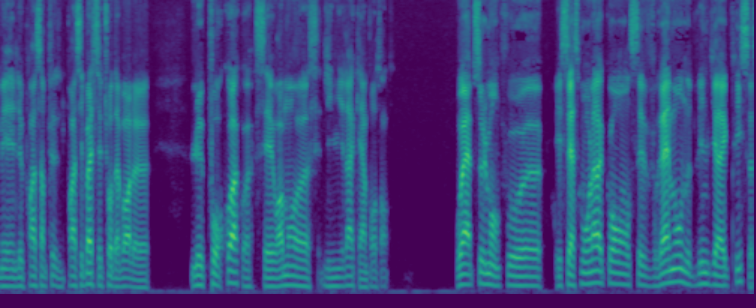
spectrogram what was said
Mais le, principal, c'est toujours d'avoir le le pourquoi quoi. C'est vraiment euh, cette lignée là qui est importante. Ouais, absolument. Faut et c'est à ce moment-là quand c'est vraiment notre ligne directrice,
